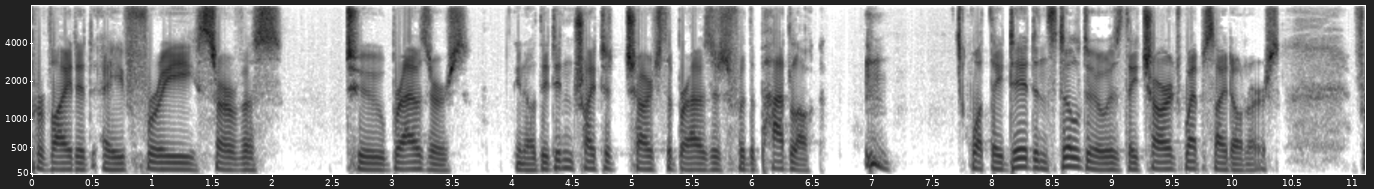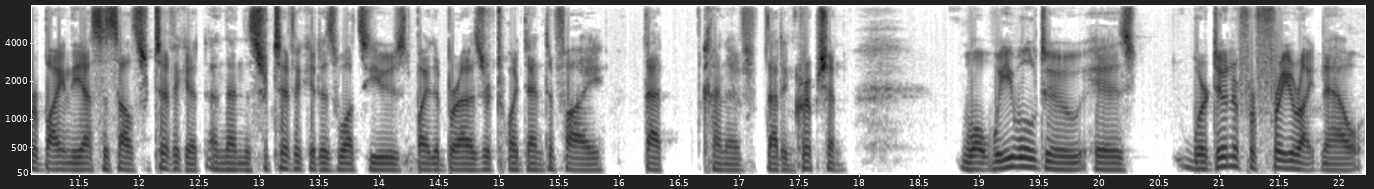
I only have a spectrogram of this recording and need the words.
provided a free service to browsers. You know, they didn't try to charge the browsers for the padlock. what they did and still do is they charge website owners for buying the SSL certificate, and then the certificate is what's used by the browser to identify that kind of that encryption. What we will do is we're doing it for free right now,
